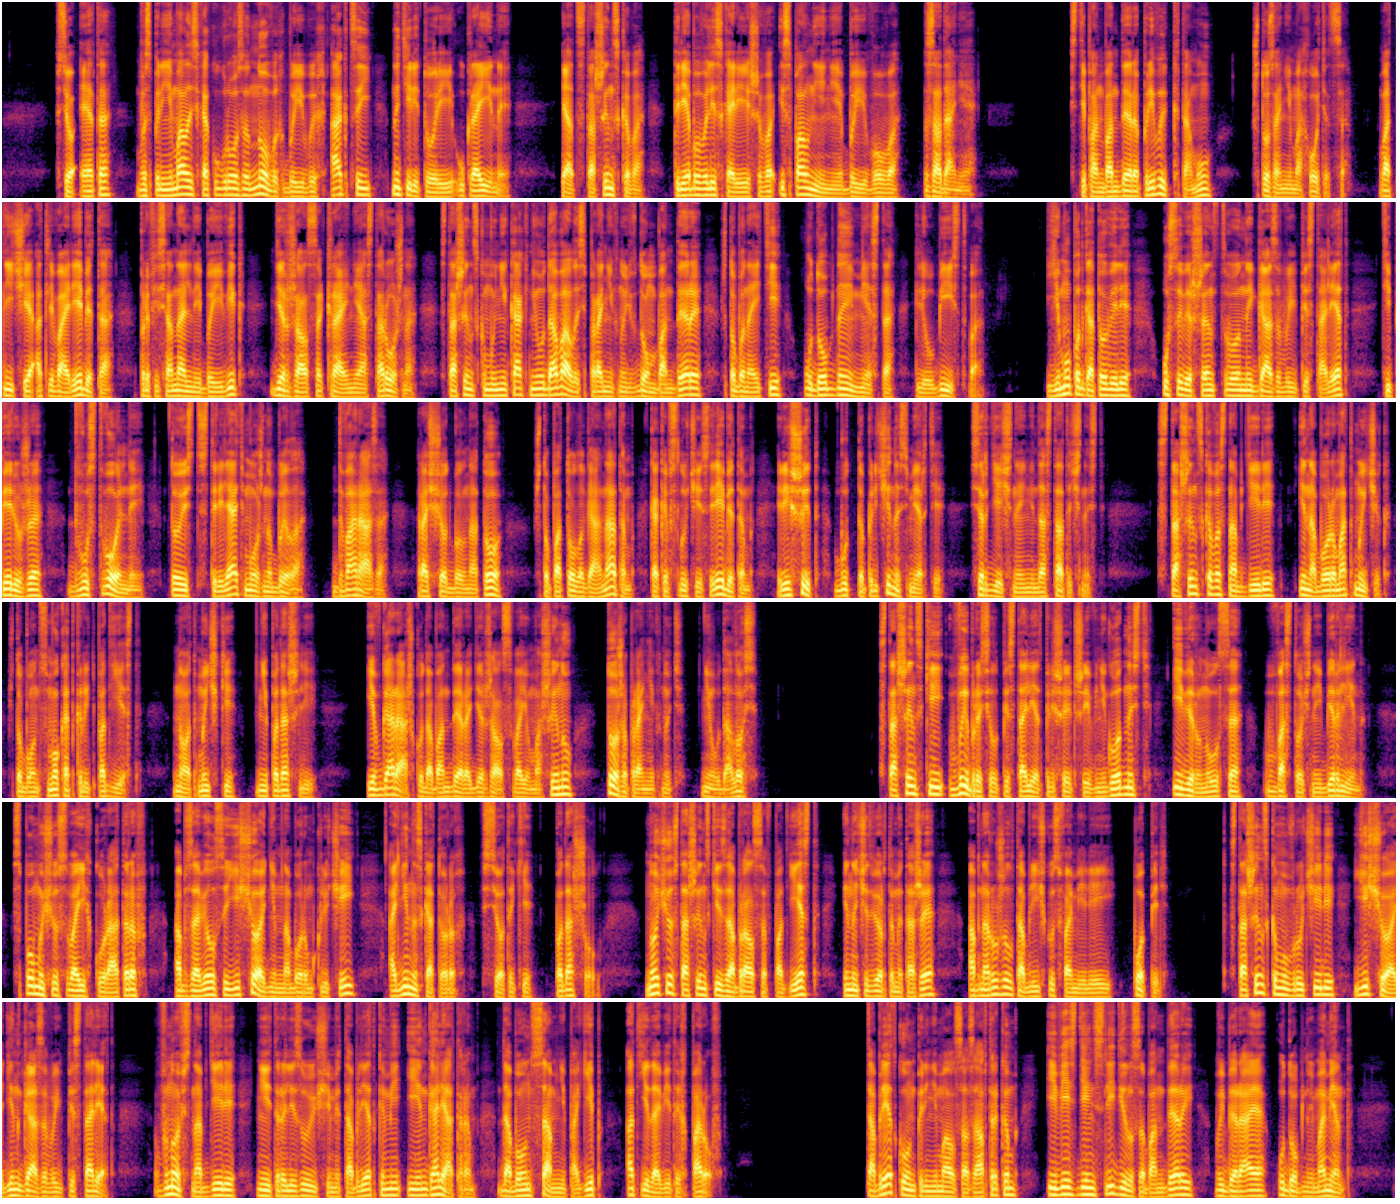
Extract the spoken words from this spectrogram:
Все это воспринималось как угроза новых боевых акций на территории Украины, и от Сташинского требовали скорейшего исполнения боевого задания. Степан Бандера привык к тому, что за ним охотятся. В отличие от Льва Ребета, профессиональный боевик держался крайне осторожно. Сташинскому никак не удавалось проникнуть в дом Бандеры, чтобы найти удобное место для убийства. Ему подготовили усовершенствованный газовый пистолет, теперь уже двуствольный, то есть стрелять можно было два раза. Расчет был на то, что патологоанатом, как и в случае с Ребетом, решит, будто причина смерти — сердечная недостаточность. Сташинского снабдили и набором отмычек, чтобы он смог открыть подъезд. Но отмычки не подошли. И в гараж, куда Бандера держал свою машину, тоже проникнуть не удалось. Сташинский выбросил пистолет, пришедший в негодность, и вернулся в Восточный Берлин. С помощью своих кураторов обзавелся еще одним набором ключей, один из которых все-таки подошел. Ночью Сташинский забрался в подъезд и на четвертом этаже обнаружил табличку с фамилией Попель. Сташинскому вручили еще один газовый пистолет. Вновь снабдили нейтрализующими таблетками и ингалятором, дабы он сам не погиб от ядовитых паров. Таблетку он принимал за завтраком и весь день следил за Бандерой, выбирая удобный момент.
